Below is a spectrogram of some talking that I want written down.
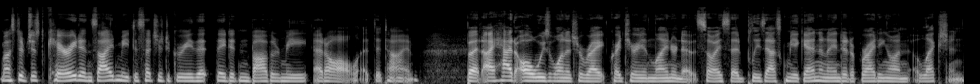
must have just carried inside me to such a degree that they didn't bother me at all at the time. But I had always wanted to write Criterion liner notes, so I said, please ask me again. And I ended up writing on Election,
